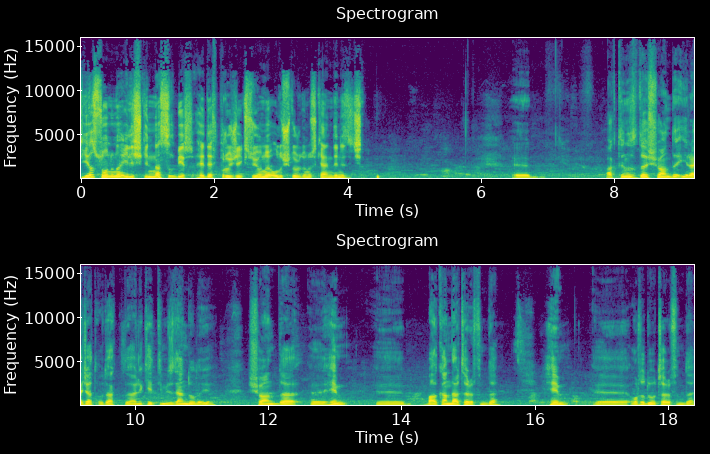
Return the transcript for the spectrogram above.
Yıl sonuna ilişkin nasıl bir hedef projeksiyonu oluşturdunuz kendiniz için? Ee, baktığınızda şu anda ihracat odaklı hareketimizden dolayı şu anda e, hem e, Balkanlar tarafında hem e, Orta Doğu tarafında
